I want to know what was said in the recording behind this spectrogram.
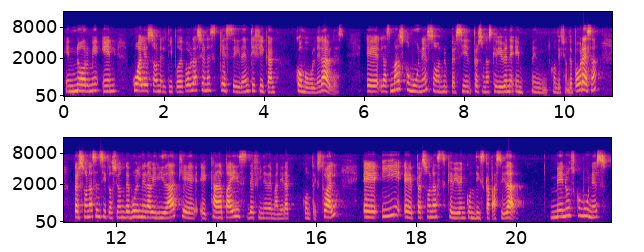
enorme en cuáles son el tipo de poblaciones que se identifican como vulnerables. Eh, las más comunes son personas que viven en, condición de pobreza, personas en situación de vulnerabilidad que eh, cada país define de manera contextual y personas que viven con discapacidad. Menos comunes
